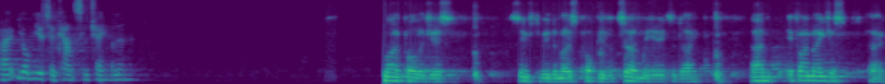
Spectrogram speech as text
Sorry, you're muted, Councillor Chamberlain. My apologies. Seems to be the most popular term we hear today. Um, if I may just uh,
